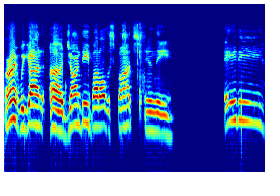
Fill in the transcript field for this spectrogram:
All right, we got uh, John D bought all the spots in the 85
